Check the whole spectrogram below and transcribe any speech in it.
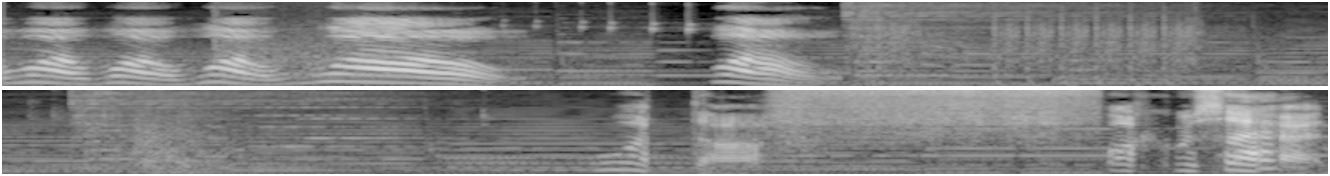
Whoa, whoa, whoa, whoa, whoa, whoa! What the fuck was that?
